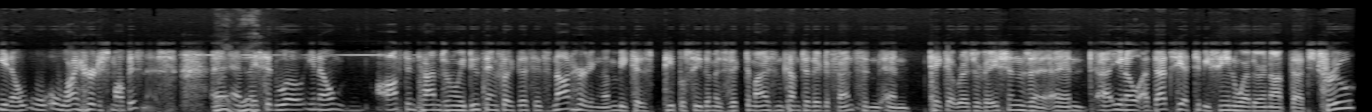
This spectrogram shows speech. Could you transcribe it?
you know, why hurt a small business? And, and they said, well, you know, oftentimes when we do things like this, it's not hurting them because people see them as victimized and come to their defense and, and take out reservations. And, and uh, you know, that's yet to be seen whether or not that's true.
